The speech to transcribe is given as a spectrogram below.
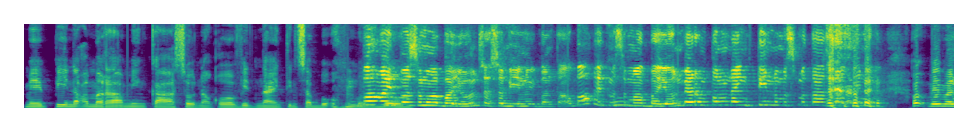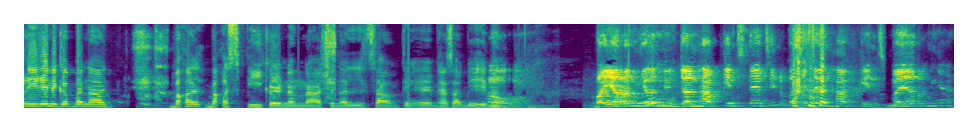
may pinakamaraming kaso ng COVID-19 sa buong mundo. Bakit masama ba yun? Sasabihin ng ibang tao, bakit masama ba yun? Meron pang 19 na mas mataas sa atin. Oh, may maririnig ka pa na baka baka speaker ng national something eh sasabihin nun, Oo. Bayaran yun, yung John Hopkins na yan. Sino ba si John Hopkins? Bayaran yan.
